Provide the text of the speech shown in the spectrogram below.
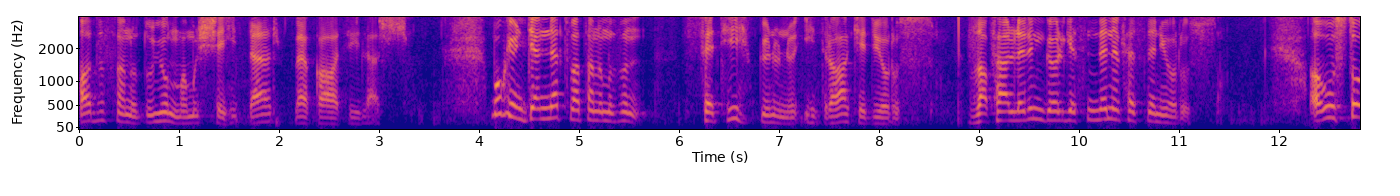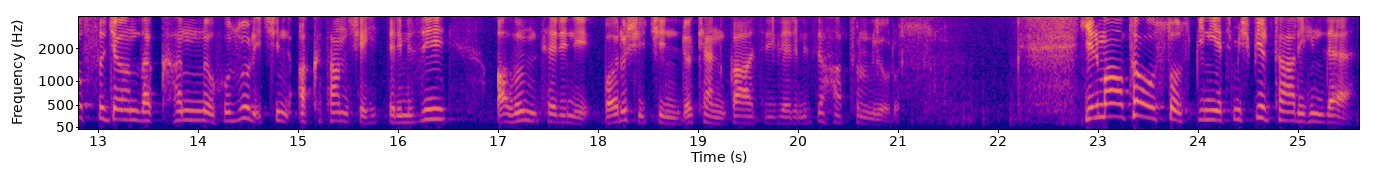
adı sanı duyulmamış şehitler ve gaziler. Bugün cennet vatanımızın fetih gününü idrak ediyoruz. Zaferlerin gölgesinde nefesleniyoruz. Ağustos sıcağında kanını huzur için akıtan şehitlerimizi, alın terini barış için döken gazilerimizi hatırlıyoruz. 26 Ağustos 1071 tarihinde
